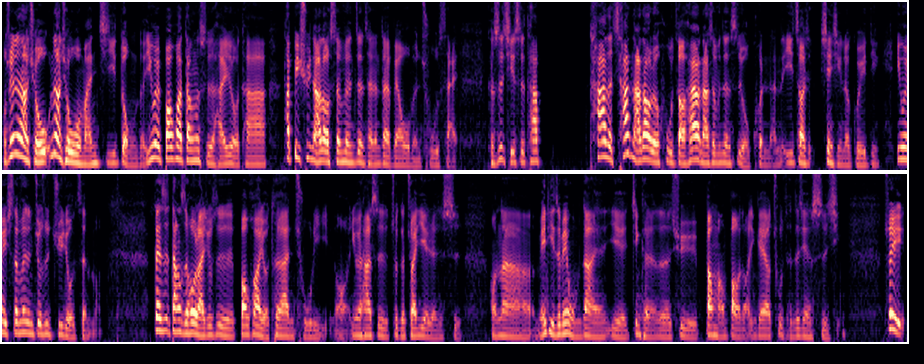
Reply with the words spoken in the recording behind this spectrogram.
我觉得那场球，那场球我蛮激动的，因为包括当时还有他，他必须拿到身份证才能代表我们出赛。可是其实他他的他拿到了护照，他要拿身份证是有困难的，依照现行的规定，因为身份证就是居留证嘛。但是当时后来就是包括有特案处理哦，因为他是这个专业人士哦。那媒体这边我们当然也尽可能的去帮忙报道，应该要促成这件事情。所以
